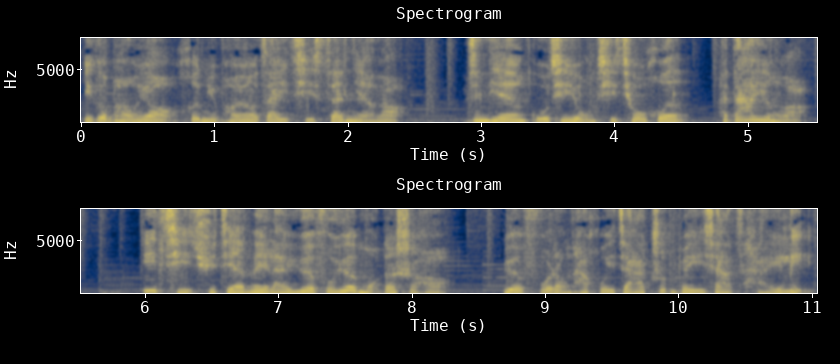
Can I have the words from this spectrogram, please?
一个朋友和女朋友在一起三年了，今天鼓起勇气求婚，他答应了，一起去见未来岳父岳母的时候。岳父让他回家准备一下彩礼，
